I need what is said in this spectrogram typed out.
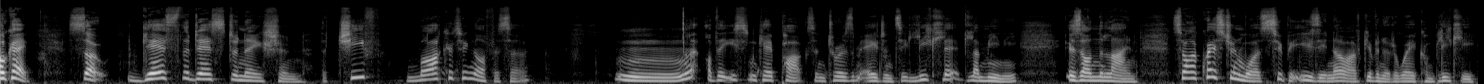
Okay, so guess the destination. The chief marketing officer hmm, of the Eastern Cape Parks and Tourism Agency, Lihle Dlamini, is on the line. So our question was super easy. Now I've given it away completely.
